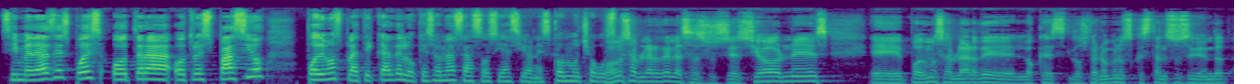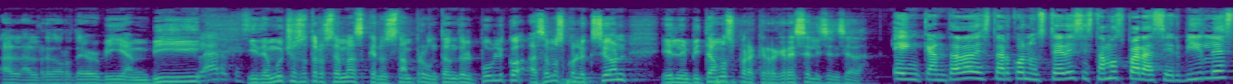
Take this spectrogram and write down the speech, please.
Si me das después otra, otro espacio, podemos platicar de lo que son las asociaciones, con mucho gusto. Vamos a hablar de las asociaciones, eh, podemos hablar de lo que es, los fenómenos que están sucediendo al- alrededor de Airbnb Claro que sí. y de muchos otros temas que nos están preguntando el público. Hacemos colección y le invitamos para que regrese, licenciada. Encantada de estar con ustedes, estamos para servirles,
